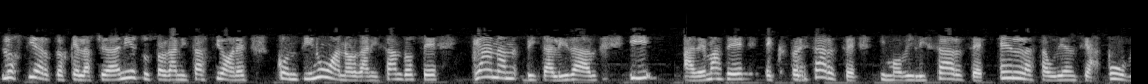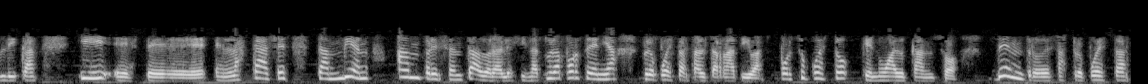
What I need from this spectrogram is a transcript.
lo cierto es que la ciudadanía y sus organizaciones continúan organizándose, ganan vitalidad y además de expresarse y movilizarse en las audiencias públicas y este, en las calles, también han presentado a la legislatura porteña propuestas alternativas. Por supuesto que no alcanzó. Dentro de esas propuestas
